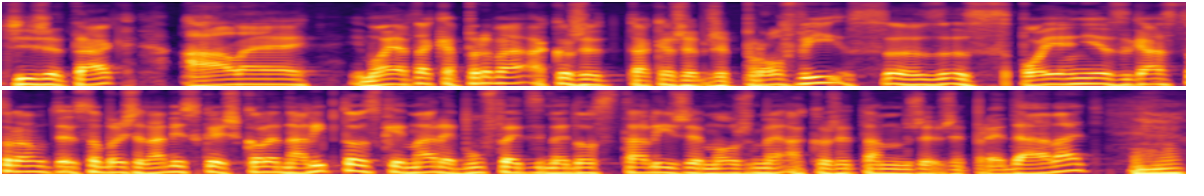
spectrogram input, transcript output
Čiže tak, ale moja taká prvá, akože taká, že, že profi s, s, spojenie s gastrom, to som bol ešte na vysokej škole, na Liptovskej Mare bufet sme dostali, že môžeme akože tam, že, že predávať. Uh-huh.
